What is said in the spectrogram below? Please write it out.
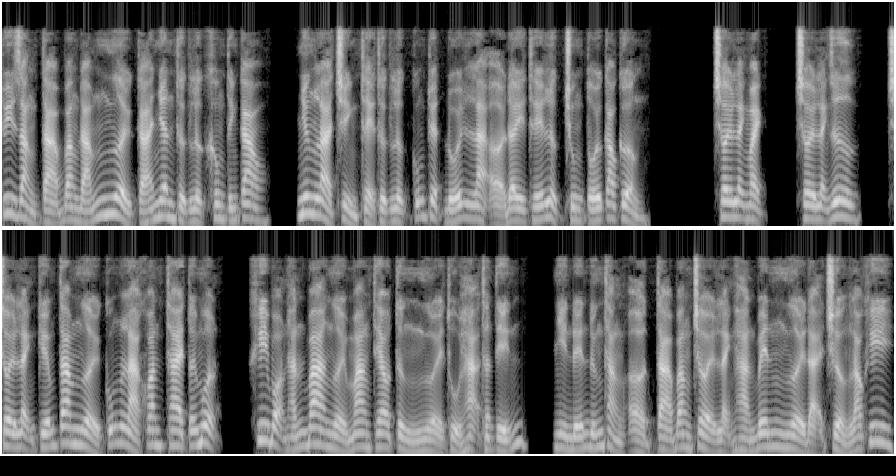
tuy rằng tà băng đám người cá nhân thực lực không tính cao, nhưng là chỉnh thể thực lực cũng tuyệt đối là ở đây thế lực trung tối cao cường. Trời lạnh mạch, trời lạnh dư, trời lạnh kiếm tam người cũng là khoan thai tới muộn, khi bọn hắn ba người mang theo từng người thủ hạ thân tín, nhìn đến đứng thẳng ở tà băng trời lạnh hàn bên người đại trưởng lao khi,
